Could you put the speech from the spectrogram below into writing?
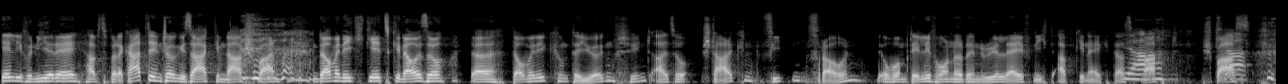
telefoniere, habe es bei der Katrin schon gesagt im Nachspann. und Dominik geht's genauso. Der Dominik und der Jürgen sind also starken, fitten Frauen, ob am Telefon oder in Real Life nicht abgeneigt. Das ja, macht Spaß. Klar.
